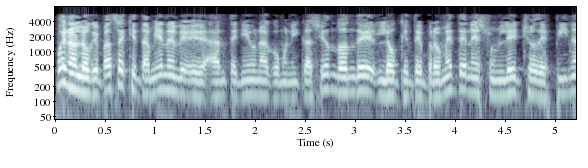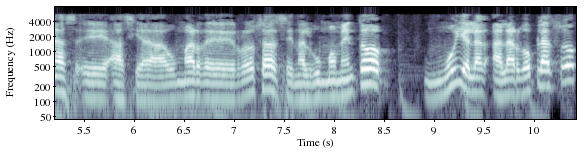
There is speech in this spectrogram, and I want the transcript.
Bueno, lo que pasa es que también eh, han tenido una comunicación donde lo que te prometen es un lecho de espinas eh, hacia un mar de rosas en algún momento muy a, largo plazo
